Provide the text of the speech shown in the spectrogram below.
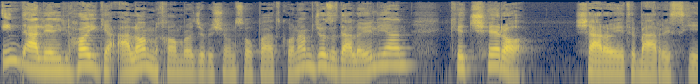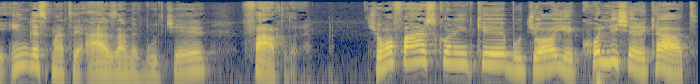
این دلیل هایی که الان می‌خوام راجع بهشون صحبت کنم جز دلایلی هن که چرا شرایط بررسی این قسمت اعظم بودجه فرق داره. شما فرض کنید که بودجه کلی شرکت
